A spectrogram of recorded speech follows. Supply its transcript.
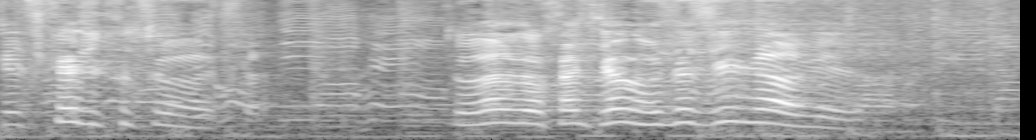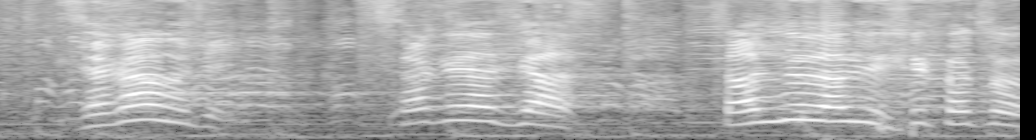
शेतकरी कुटुंबाचा. तुला लोकांच्या मदतीने आलेला जगामध्ये सगळ्यात जास्त तांदूळ आम्ही शिकवतो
